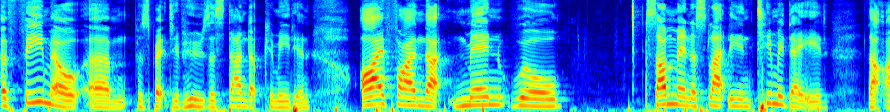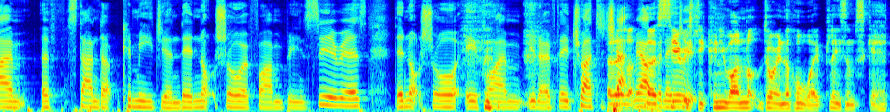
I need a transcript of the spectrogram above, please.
a female um, perspective, who's a stand-up comedian, I find that men will. Some men are slightly intimidated that I'm a stand-up comedian. They're not sure if I'm being serious. They're not sure if I'm, you know, if they try to chat no, me up. no, they do- seriously, can you unlock the door in the hallway, please? I'm scared.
